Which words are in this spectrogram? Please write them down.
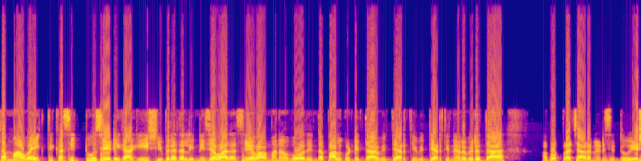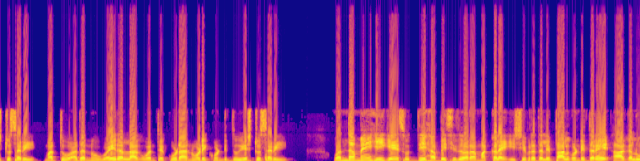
ತಮ್ಮ ವೈಯಕ್ತಿಕ ಸಿಟ್ಟು ಸೇಡಿಗಾಗಿ ಶಿಬಿರದಲ್ಲಿ ನಿಜವಾದ ಸೇವಾ ಮನೋಭಾವದಿಂದ ಪಾಲ್ಗೊಂಡಿದ್ದ ವಿದ್ಯಾರ್ಥಿ ವಿದ್ಯಾರ್ಥಿನಿಯರ ವಿರುದ್ಧ ಅಪಪ್ರಚಾರ ನಡೆಸಿದ್ದು ಎಷ್ಟು ಸರಿ ಮತ್ತು ಅದನ್ನು ವೈರಲ್ ಆಗುವಂತೆ ಕೂಡ ನೋಡಿಕೊಂಡಿದ್ದು ಎಷ್ಟು ಸರಿ? ಒಂದೊಮ್ಮೆ ಹೀಗೆ ಸುದ್ದಿ ಹಬ್ಬಿಸಿದವರ ಮಕ್ಕಳೇ ಈ ಶಿಬಿರದಲ್ಲಿ ಪಾಲ್ಗೊಂಡಿದ್ದರೆ ಆಗಲೂ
